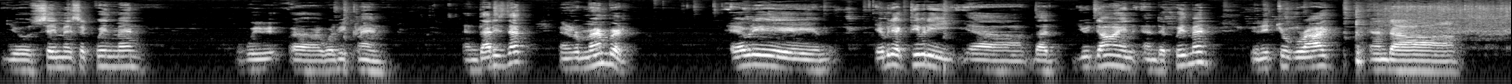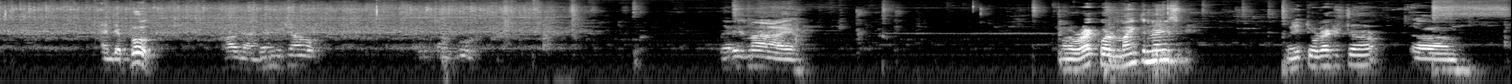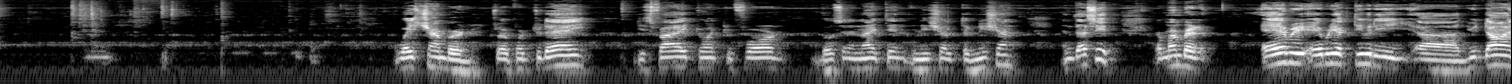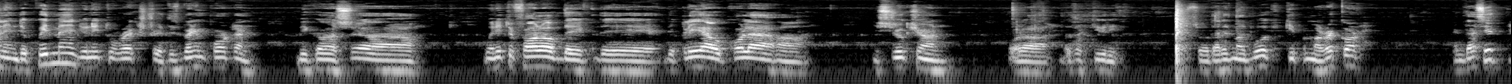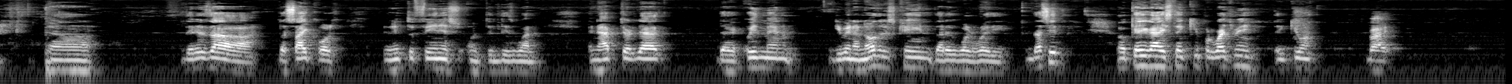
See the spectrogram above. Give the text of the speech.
your as equipment will uh, will be clean. and that is that. And remember every every activity uh, that you doing and the equipment you need to write and uh, and the book. Hold on let me show that is my my record maintenance. We need to register um, waste chamber. So for today is 524 2019 initial technician and that's it. Remember every every activity uh, you done in the equipment you need to register it. It's very important because uh, we need to follow the the the CLIA or COLA uh, instruction for uh, this activity. So that is my book, keeping my record, and that's it. Uh, there is a the cycle you need to finish until this one. And after that the equipment given another screen that is well ready that's it. Okay guys thank you for watching. Me thank you. Bye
